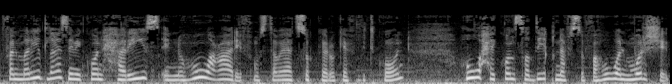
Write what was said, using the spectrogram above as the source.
فالمريض لازم يكون حريص إنه هو عارف مستويات سكره كيف بتكون. هو حيكون صديق نفسه فهو المرشد.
